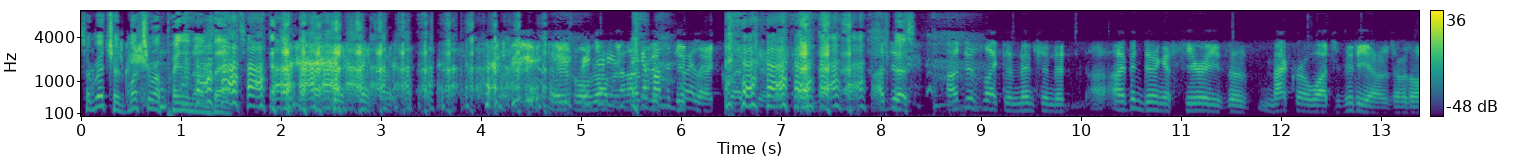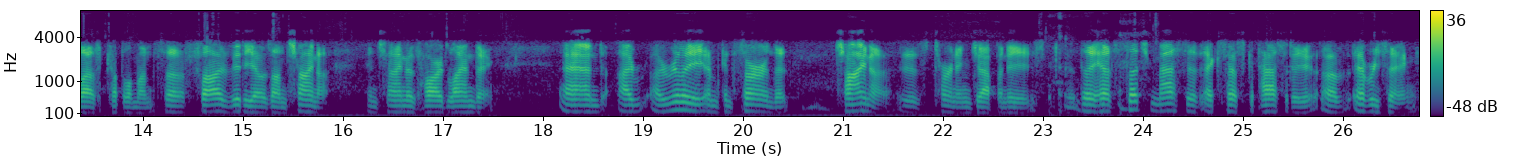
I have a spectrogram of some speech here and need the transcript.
So, Richard, what's your opinion on that? hey, well, Richard, Robert, I'm going to skip that question. I just, I'd just like to mention that uh, I've been doing a series of macro watch videos over the last couple of months, uh, five videos on China and China's hard landing. And I, I really am concerned that China is turning Japanese. They have such massive excess capacity of everything.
